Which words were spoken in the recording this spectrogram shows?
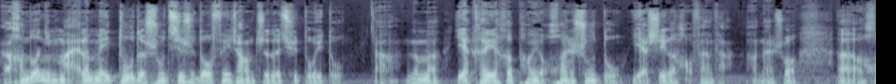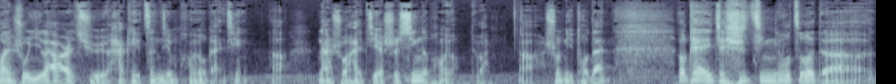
啊，很多你买了没读的书，其实都非常值得去读一读啊。那么也可以和朋友换书读，也是一个好方法啊。难说，呃，换书一来二去还可以增进朋友感情啊，难说还结识新的朋友，对吧？啊，顺利脱单。OK，这是金牛座的。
